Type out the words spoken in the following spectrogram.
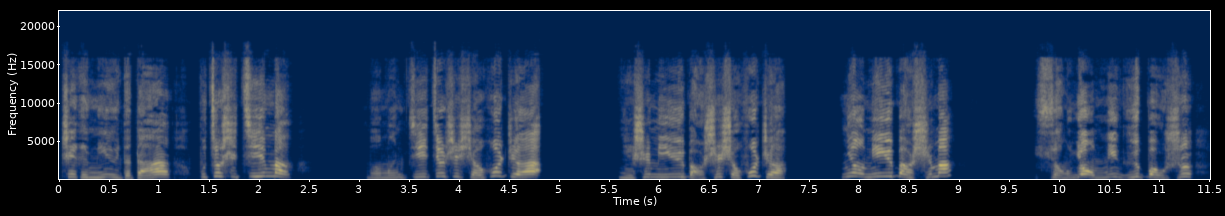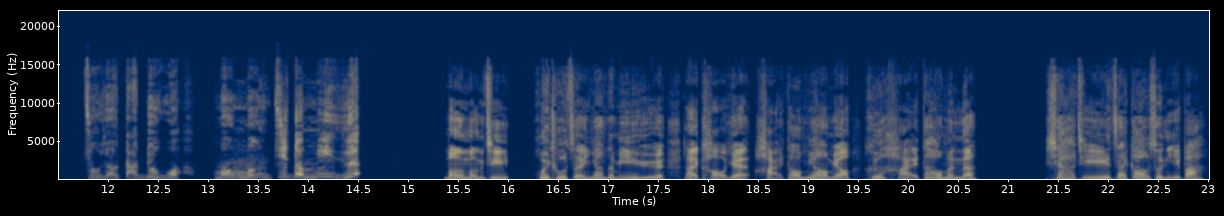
这个谜语的答案不就是鸡吗？萌萌鸡就是守护者。你是谜语宝石守护者，你有谜语宝石吗？想要谜语宝石，就要答对我。萌萌鸡的谜语，萌萌鸡会出怎样的谜语来考验海盗妙妙和海盗们呢？下集再告诉你吧。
